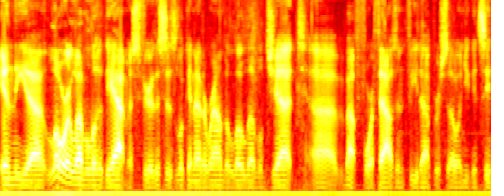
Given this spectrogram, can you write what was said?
in the uh, lower level of the atmosphere. This is looking at around the low-level jet, uh, about 4,000 feet up or so. And you can see,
